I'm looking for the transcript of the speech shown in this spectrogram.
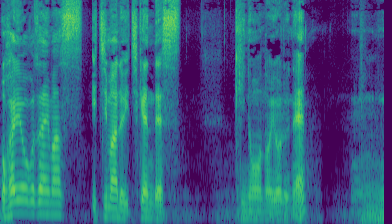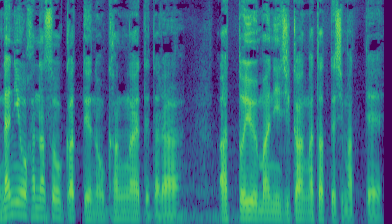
おはようございます。101件です。昨日の夜ね、何を話そうかっていうのを考えてたら、あっという間に時間が経ってしまって、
